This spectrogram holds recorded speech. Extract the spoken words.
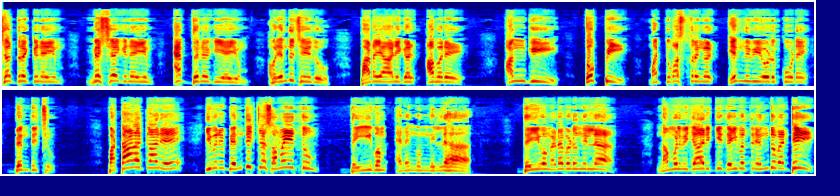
ഷദ്രക്കിനെയും മെഷേഖിനെയും അബ്ദനഗിയെയും അവരെന്ത് ചെയ്തു? പടയാളികൾ അവരെ അങ്കി തൊപ്പി മറ്റു വസ്ത്രങ്ങൾ എന്നിവയോട് കൂടെ ബന്ധിച്ചു. പട്ടാളക്കാരെ ഇവരെ ബന്ധിച്ച സമയത്തും ദൈവം അനങ്ങുന്നില്ല. ദൈവം ഇടപെടുന്നില്ല. നമ്മൾ വിചാരിക്കും ദൈവത്തിന് എന്തു പറ്റി?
